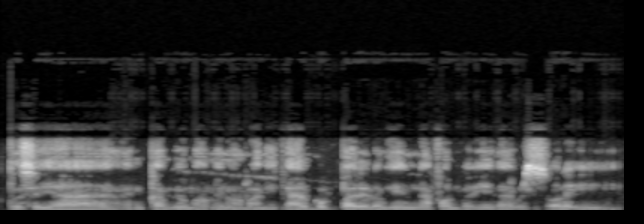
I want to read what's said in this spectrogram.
entonces ya en cambio más o menos radical, compadre, lo que es la forma de vida de cada persona y,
